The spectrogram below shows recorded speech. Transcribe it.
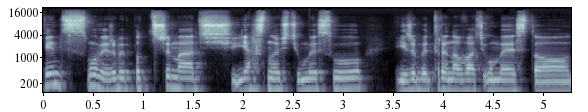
Więc mówię, żeby podtrzymać jasność umysłu i żeby trenować umysł, to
